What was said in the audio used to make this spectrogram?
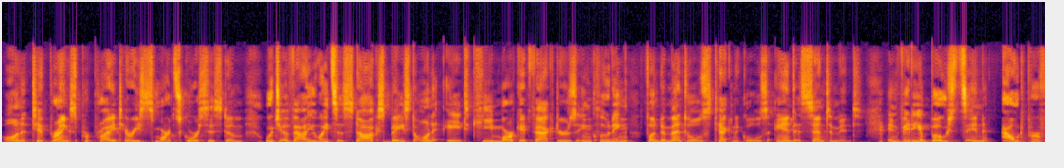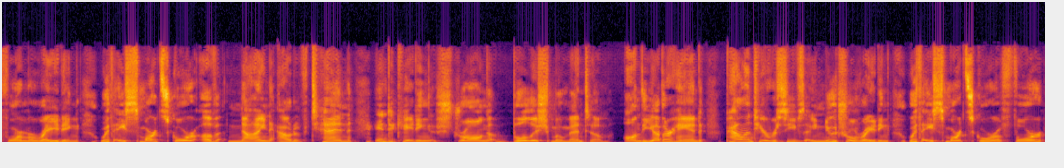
on TipRanks' proprietary Smart Score system, which evaluates stocks based on eight key market factors, including fundamentals, technicals, and sentiment. Nvidia boasts an outperform rating with a Smart Score of 9 out of 10, indicating strong bullish momentum. On the other hand, Palantir receives a neutral rating with a Smart Score of 4,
